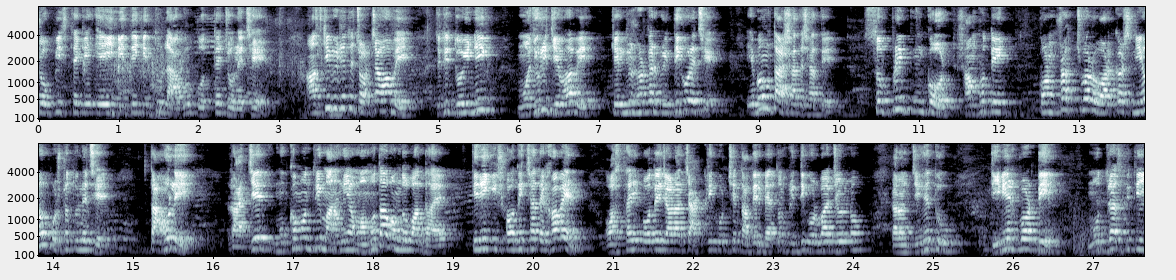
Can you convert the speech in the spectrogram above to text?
চব্বিশ থেকে এই নীতি কিন্তু লাগু করতে চলেছে। আজকে ভিডিওতে চর্চা হবে যদি দৈনিক মজুরি যেভাবে কেন্দ্রীয় সরকার বৃদ্ধি করেছে এবং তার সাথে সাথে সুপ্রিম কোর্ট সাম্প্রতিক কন্ট্রাকচুয়াল ওয়ার্কার্স নিয়েও প্রশ্ন তুলেছে। তাহলে রাজ্যের মুখ্যমন্ত্রী মাননীয় মমতা বন্দ্যোপাধ্যায়, তিনি কি সদিচ্ছা দেখাবেন? অস্থায়ী পদে যারা চাকরি করছে তাদের বেতন বৃদ্ধি করবার জন্য? কারণ যেহেতু দিনের পর দিন মুদ্রাস্ফীতি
